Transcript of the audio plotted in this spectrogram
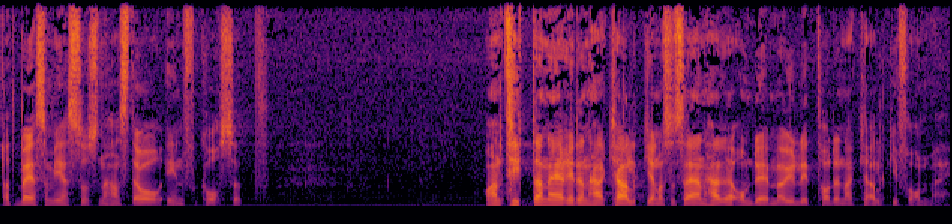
att be som Jesus när han står inför korset och han tittar ner i den här kalken och så säger han, Herre om det är möjligt, ta denna kalk ifrån mig.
